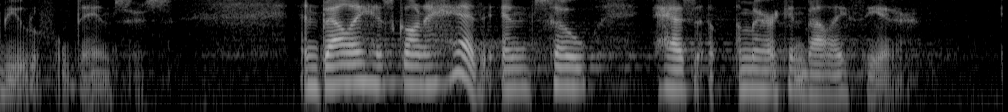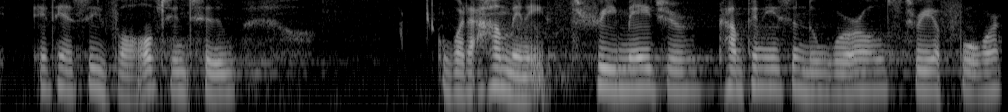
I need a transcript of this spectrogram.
beautiful dancers. And ballet has gone ahead, and so has American Ballet Theater. It has evolved into what, how many? Three major companies in the world, three or four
